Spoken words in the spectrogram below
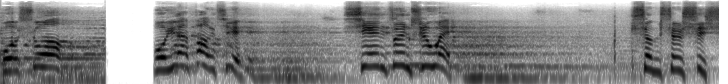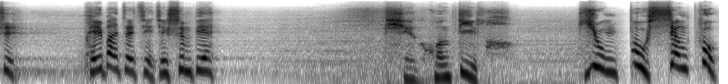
我说，我愿放弃仙尊之位，生生世世陪伴在姐姐身边，天荒地老，永不相负。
